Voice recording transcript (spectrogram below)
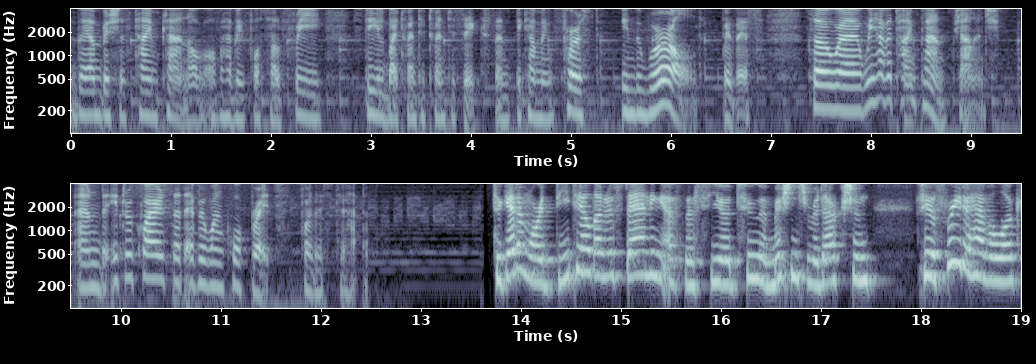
the ambitious time plan of, of having fossil-free steel by 2026 and becoming first in the world with this. So uh, we have a time plan challenge and it requires that everyone cooperates for this to happen. To get a more detailed understanding of the CO2 emissions reduction, Feel free to have a look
